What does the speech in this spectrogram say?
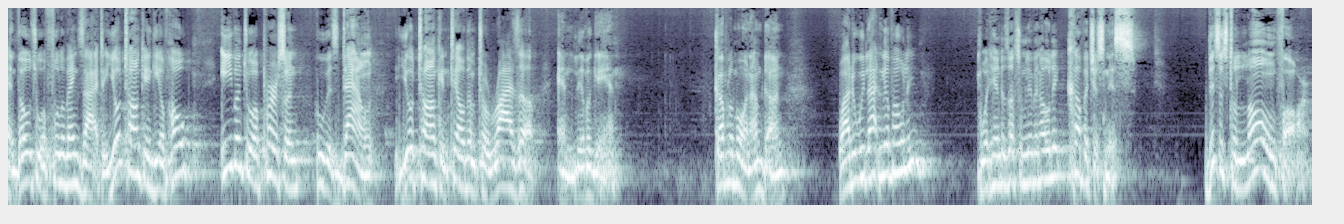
and those who are full of anxiety. Your tongue can give hope even to a person who is down. Your tongue can tell them to rise up and live again. Couple of more and I'm done. Why do we not live holy? What hinders us from living holy? Covetousness. This is to long for,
